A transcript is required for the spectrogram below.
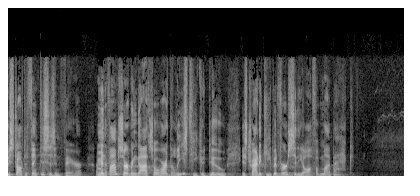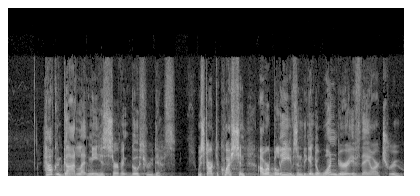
we start to think this isn't fair. I mean, if I'm serving God so hard, the least He could do is try to keep adversity off of my back. How could God let me, His servant, go through this? We start to question our beliefs and begin to wonder if they are true.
